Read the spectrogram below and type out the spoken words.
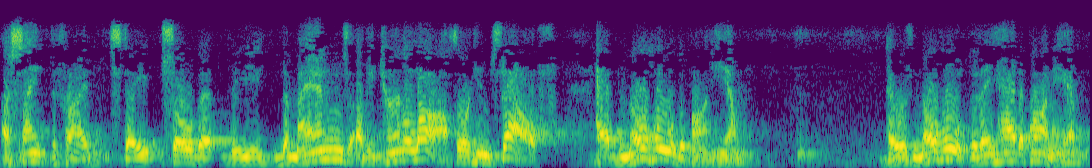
a sanctified state so that the demands of eternal law for himself had no hold upon him. There was no hold that they had upon him.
